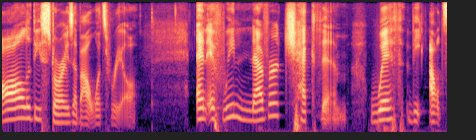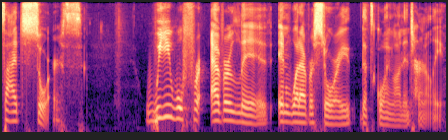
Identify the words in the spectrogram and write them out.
all of these stories about what's real. And if we never check them with the outside source, we will forever live in whatever story that's going on internally.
